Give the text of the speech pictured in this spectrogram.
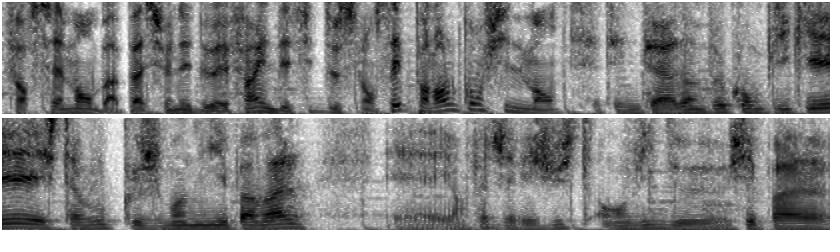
Forcément, bah, passionné de F1, il décide de se lancer pendant le confinement. C'était une période un peu compliquée et je t'avoue que je m'ennuyais pas mal. Et en fait, j'avais juste envie de, je sais pas,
